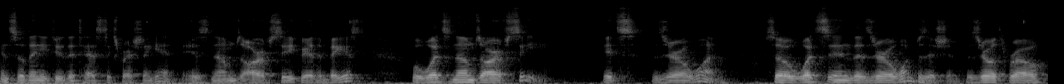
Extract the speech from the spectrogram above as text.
And so then you do the test expression again. Is nums R of C greater than biggest? Well, what's nums R of C? It's 0, 1. So what's in the 0, 1 position? The 0th row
